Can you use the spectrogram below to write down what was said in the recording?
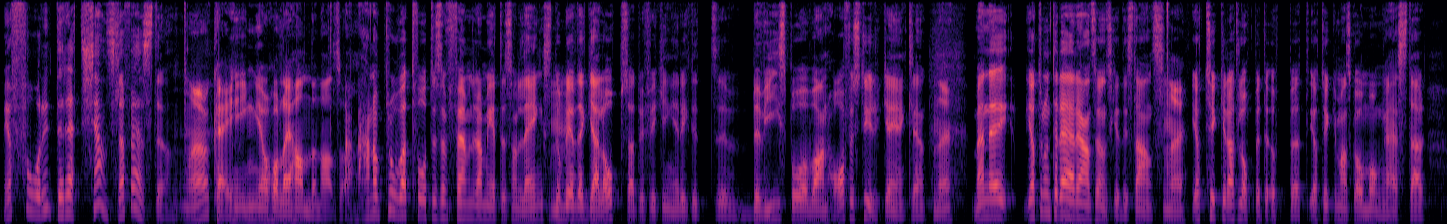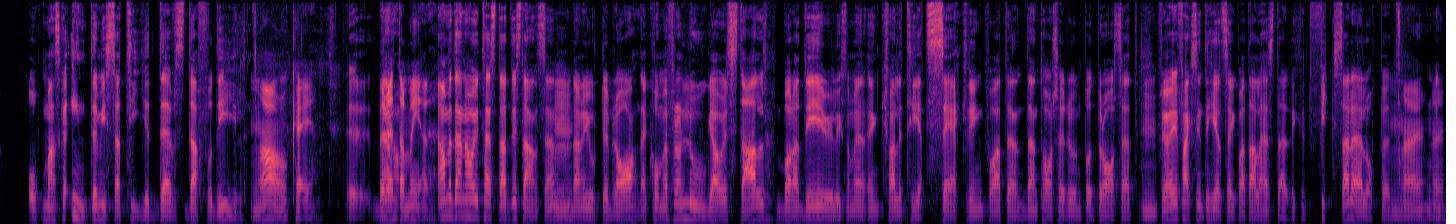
Men jag får inte rätt känsla för hästen. Okej, inget att hålla i handen alltså. Han har provat 2500 meter som längst. Då blev det galopp så att vi fick ingen riktigt eh, bevis på vad han har för styrka egentligen. Nej. Men eh, jag tror inte det här är hans önskedistans. Nej. Jag tycker att loppet är öppet. Jag tycker man ska ha många hästar och man ska inte missa 10 Devs Daffodil. Ja, okej. Eh, Berätta har- mer. Ja, men den har ju testat distansen. Den har gjort det bra. Den kommer från Lugauers stall. Bara det är ju liksom en, en kvalitetssäkring på att den, den tar sig runt på ett bra sätt. För jag är faktiskt inte helt säker på att alla hästar riktigt fixar det här loppet. Nej, nej.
